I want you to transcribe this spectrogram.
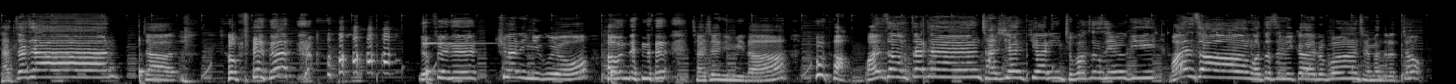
자 짜잔! 자 옆에는 옆에는 큐아링이고요. 가운데는 자시안입니다. 완성 짜잔! 자시안 큐아링 조각상 세우기 완성! 어떻습니까 여러분? 잘 만들었죠?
